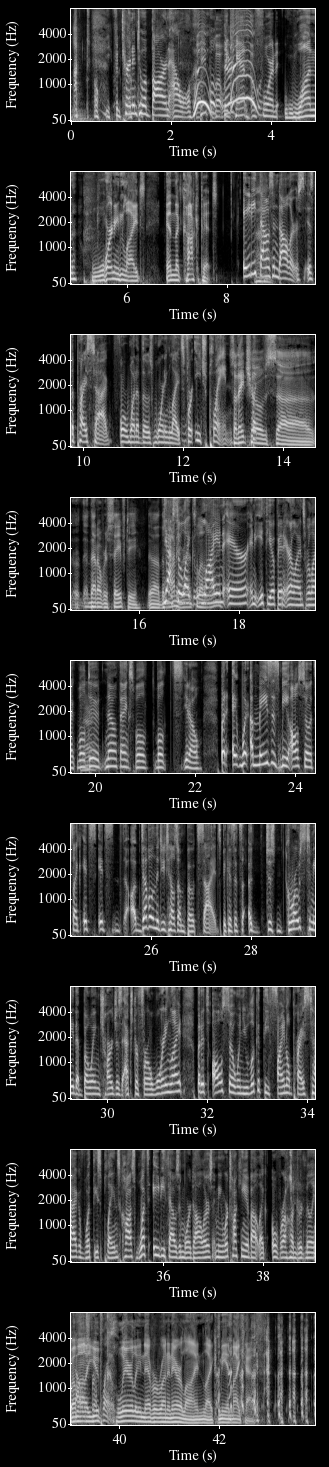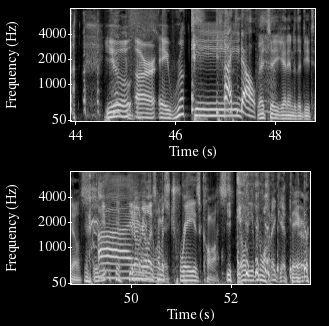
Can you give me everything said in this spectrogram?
I don't even Turn into a barn owl. Who? But we can't afford one warning light in the cockpit. Eighty thousand dollars is the price tag for one of those warning lights for each plane. So they chose uh, that over safety. Uh, the yeah, money, so right? like It's a lot of Lion. Air and Ethiopian Airlines were like, "Well, dude, no, thanks. We'll, we'll, you know." But it, what amazes me also, it's like it's it's a devil in the details on both sides because it's uh just gross to me that Boeing charges extra for a warning light, but it's also when you look at the final price tag of what these planes cost, what's eighty thousand more dollars? I mean, we're talking about like over a hundred million Well, dollars Molly, for you've clearly never run an airline like me and my calf. You are a rookie. I know. right till you get into the details. You, I- you don't realize how much trays cost. You don't even want to get there.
